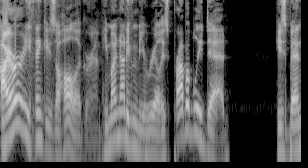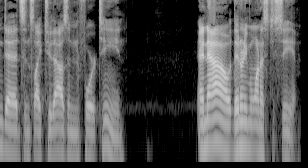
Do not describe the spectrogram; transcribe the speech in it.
I already think he's a hologram. He might not even be real. He's probably dead. He's been dead since like 2014. And now they don't even want us to see him.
